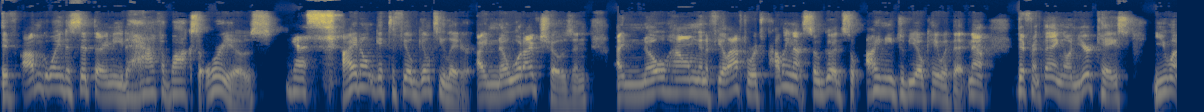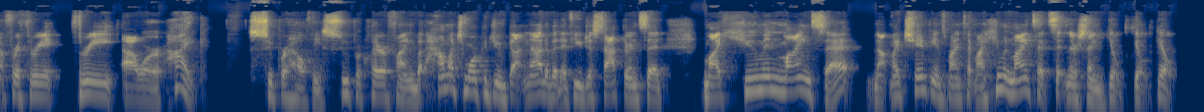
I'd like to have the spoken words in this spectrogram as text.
If I'm going to sit there and eat half a box of Oreos, yes, I don't get to feel guilty later. I know what I've chosen. I know how I'm going to feel afterwards. Probably not so good. So I need to be okay with it. Now, different thing on your case you went for a three three hour hike. Super healthy super clarifying but how much more could you have gotten out of it if you just sat there and said my human mindset not my champion's mindset my human mindset sitting there saying guilt guilt guilt.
